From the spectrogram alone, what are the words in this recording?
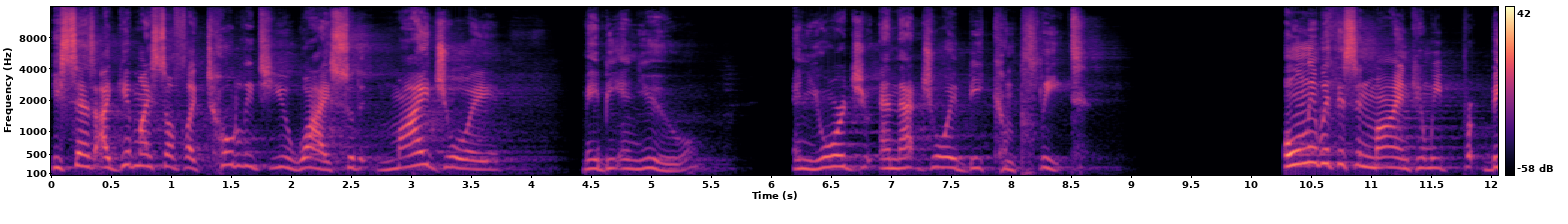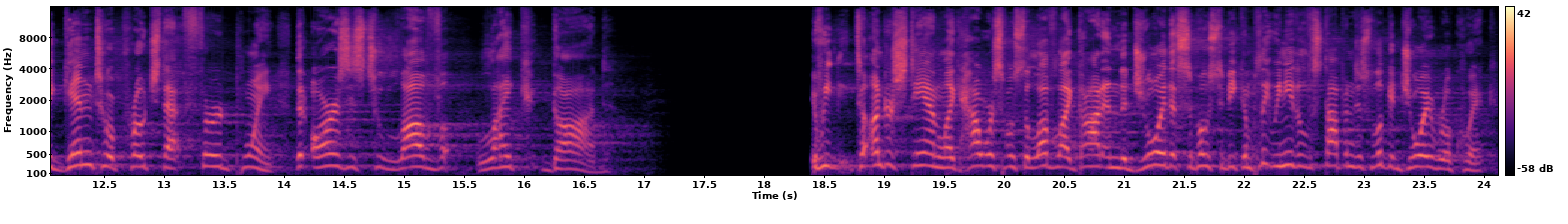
he says, I give myself like totally to you. Why? So that my joy may be in you and your and that joy be complete. Only with this in mind can we pr- begin to approach that third point that ours is to love like God. If we to understand like how we're supposed to love like God and the joy that's supposed to be complete, we need to stop and just look at joy real quick.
